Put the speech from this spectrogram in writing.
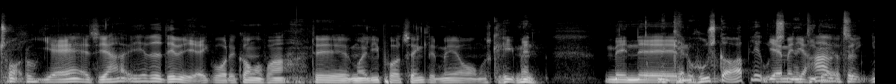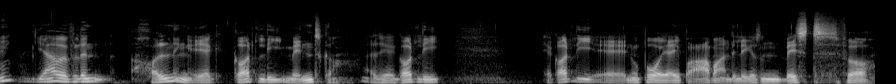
tror du? Ja, altså jeg, jeg ved, det ved jeg ikke, hvor det kommer fra. Det må jeg lige prøve at tænke lidt mere over måske, men... Men, øh, men kan du huske oplevelsen ja, men jeg af de har der fald, ting? Ikke? Jeg har i hvert fald den holdning, at jeg kan godt lide mennesker. Altså jeg kan godt lide... Jeg kan godt lide... Uh, nu bor jeg i Brabrand, det ligger sådan vest for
